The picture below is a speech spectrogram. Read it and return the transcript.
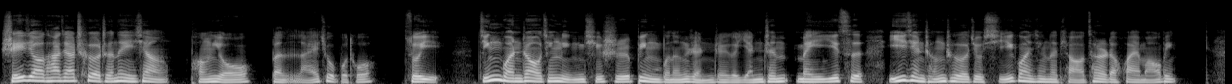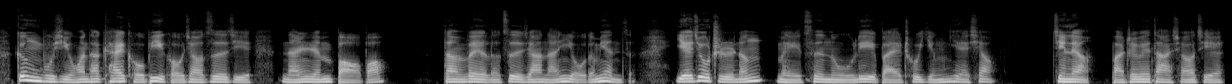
谁叫他家彻彻内向，朋友本来就不多。所以，尽管赵青岭其实并不能忍这个颜真每一次一见程澈就习惯性的挑刺儿的坏毛病，更不喜欢他开口闭口叫自己男人宝宝，但为了自家男友的面子，也就只能每次努力摆出营业笑，尽量把这位大小姐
